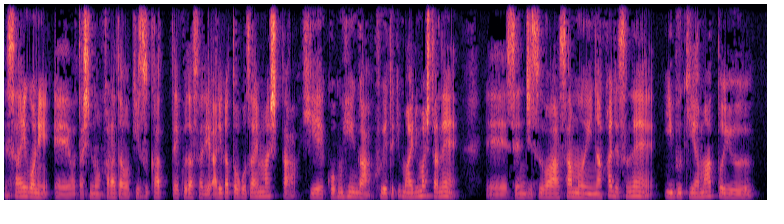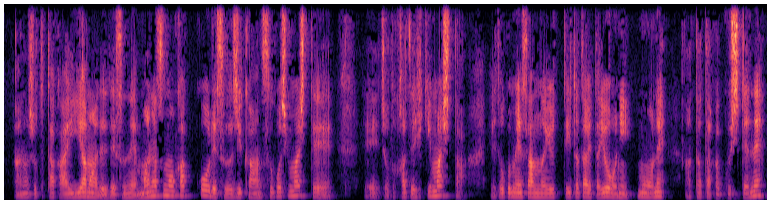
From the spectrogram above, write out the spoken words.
で最後に、えー、私の体を気遣ってくださりありがとうございました。冷え込む日が増えてきまいりましたね。えー、先日は寒い中ですね、伊吹山というあの、ちょっと高い山でですね、真夏の格好で数時間過ごしまして、えー、ちょっと風邪ひきました。えー、匿名さんの言っていただいたように、もうね、暖かくしてね、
